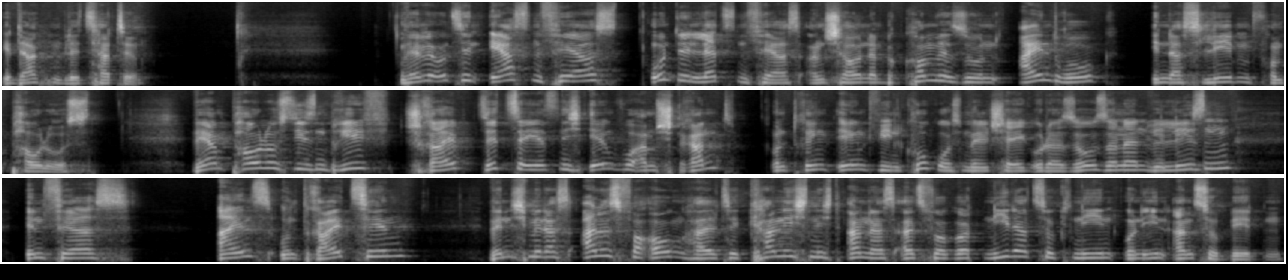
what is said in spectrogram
Gedankenblitz hatte. Wenn wir uns den ersten Vers und den letzten Vers anschauen, dann bekommen wir so einen Eindruck in das Leben von Paulus. Während Paulus diesen Brief schreibt, sitzt er jetzt nicht irgendwo am Strand und trinkt irgendwie einen Kokosmilchshake oder so, sondern wir lesen in Vers 1 und 13, wenn ich mir das alles vor Augen halte, kann ich nicht anders, als vor Gott niederzuknien und ihn anzubeten.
